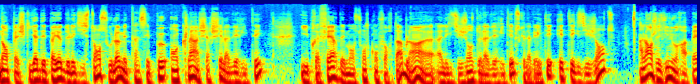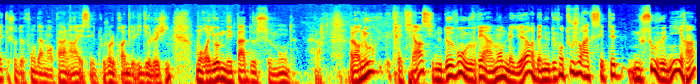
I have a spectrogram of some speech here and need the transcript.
N'empêche qu'il y a des périodes de l'existence où l'homme est assez peu enclin à chercher la vérité. Il préfère des mensonges confortables hein, à, l'exigence de la vérité, parce que la vérité est exigeante. Alors Jésus nous rappelle quelque chose de fondamental, hein, et c'est toujours le problème de l'idéologie. Mon royaume n'est pas de ce monde. Alors, nous, chrétiens, si nous devons ouvrir un monde meilleur, eh bien, nous devons toujours accepter nous souvenir hein,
